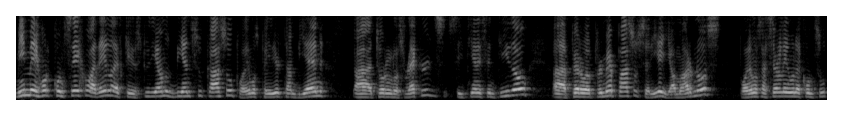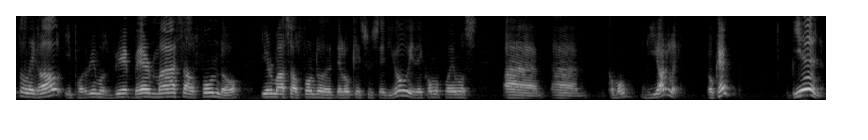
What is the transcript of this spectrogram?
mi mejor consejo, Adela, es que estudiamos bien su caso. Podemos pedir también uh, todos los records, si tiene sentido. Uh, pero el primer paso sería llamarnos. Podemos hacerle una consulta legal y podríamos ver, más al fondo, ir más al fondo de, lo que sucedió y de cómo podemos cómo guiarle. ¿Ok? Bien.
